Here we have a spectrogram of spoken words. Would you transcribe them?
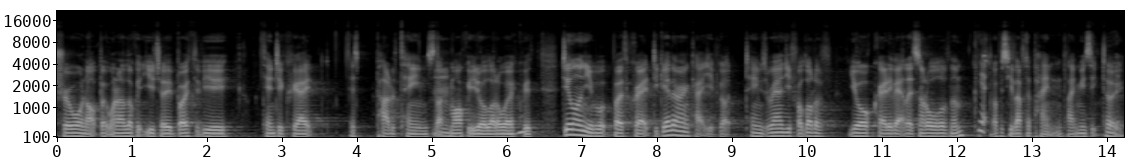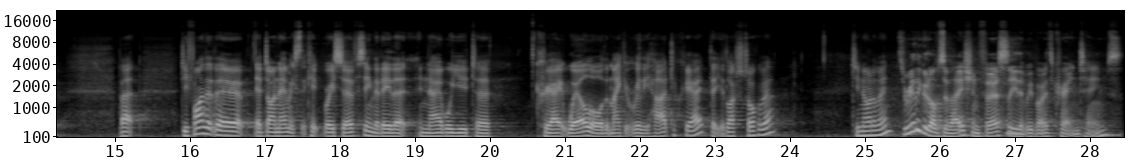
true or not, but when I look at you two, both of you tend to create as part of teams. Like Mm. Michael, you do a lot of work mm-hmm. with Dylan. You both create together, and Kate, you've got teams around you for a lot of your creative outlets. Not all of them. Yeah. Obviously, you love to paint and play music too. But do you find that there are dynamics that keep resurfacing that either enable you to create well or that make it really hard to create that you'd like to talk about? Do you know what I mean? It's a really good observation, firstly, that we both create in teams.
